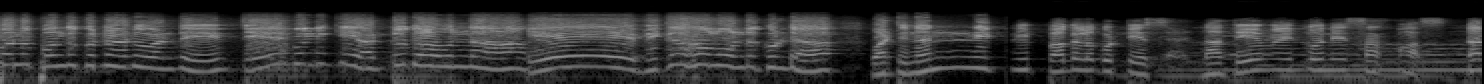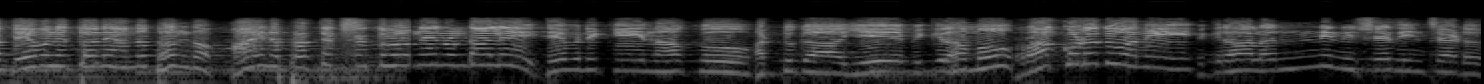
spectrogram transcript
కృపను పొందుకున్నాడు అంటే దేవునికి అడ్డుగా ఉన్న ఏ విగ్రహం ఉండకుండా వాటినన్నిటిని పగలగొట్టేశాడు. నా దేవునితోనే సహవాసం. నా దేవునితోనే అనుబంధం. ఆయన ప్రత్యక్షతలో నేను ఉండాలి. దేవునికి నాకు అడ్డుగా ఏ విగ్రహము రాకూడదు అని విగ్రహాలన్నీ నిషేధించాడు.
